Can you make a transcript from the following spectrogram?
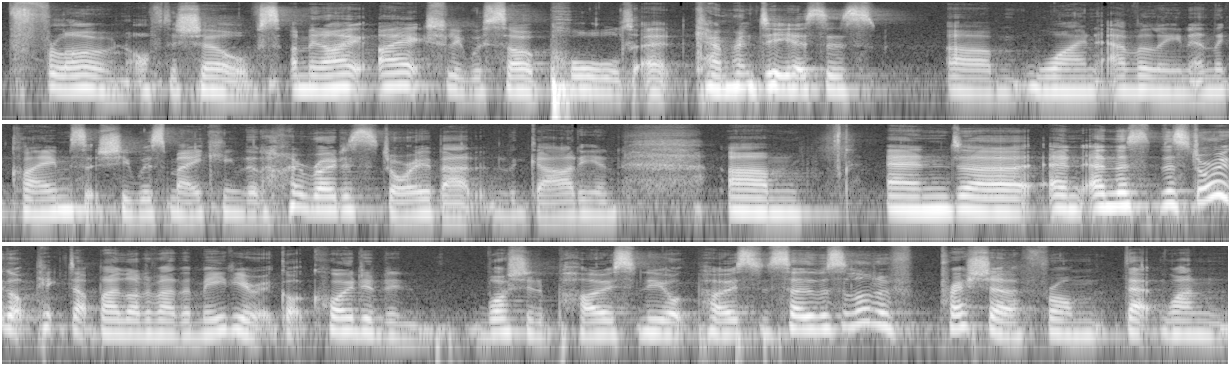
flown off the shelves. I mean, I, I actually was so appalled at Cameron Diaz's um, wine Avaline and the claims that she was making that I wrote a story about it in The Guardian. Um, and uh, and, and the, the story got picked up by a lot of other media. It got quoted in Washington Post, New York Post. And so there was a lot of pressure from that one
